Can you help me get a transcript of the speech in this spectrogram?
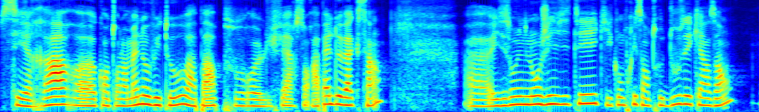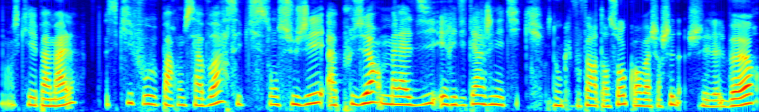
C'est rare euh, quand on l'emmène au veto, à part pour lui faire son rappel de vaccin. Euh, ils ont une longévité qui est comprise entre 12 et 15 ans, ce qui est pas mal. Ce qu'il faut par contre savoir, c'est qu'ils sont sujets à plusieurs maladies héréditaires génétiques. Donc il faut faire attention quand on va chercher chez l'éleveur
